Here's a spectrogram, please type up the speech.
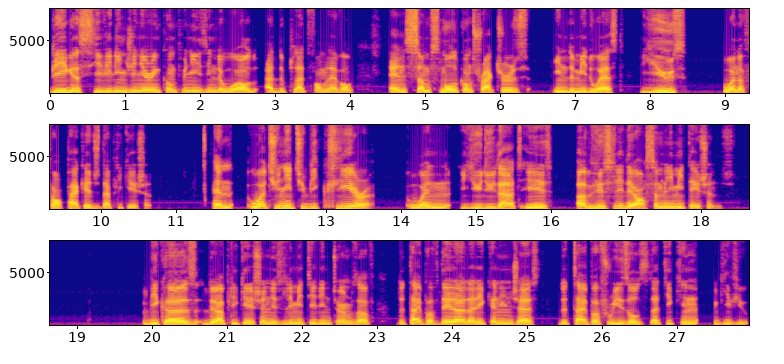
biggest civil engineering companies in the world at the platform level, and some small contractors in the Midwest use one of our packaged applications. And what you need to be clear when you do that is obviously there are some limitations because the application is limited in terms of the type of data that it can ingest, the type of results that it can give you.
